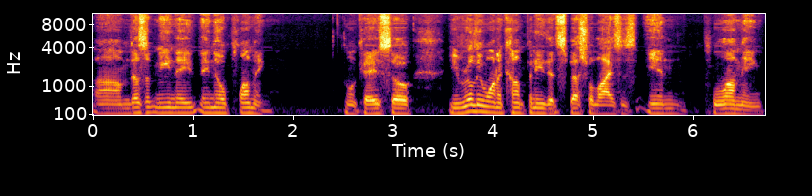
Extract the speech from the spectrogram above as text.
um, doesn't mean they they know plumbing. Okay, so you really want a company that specializes in plumbing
